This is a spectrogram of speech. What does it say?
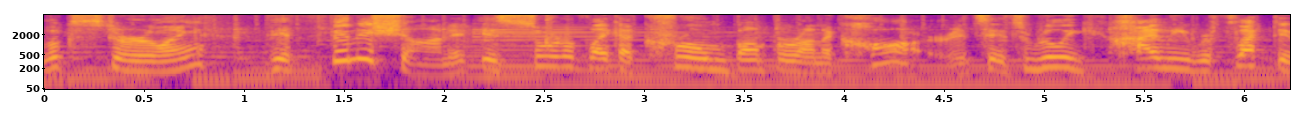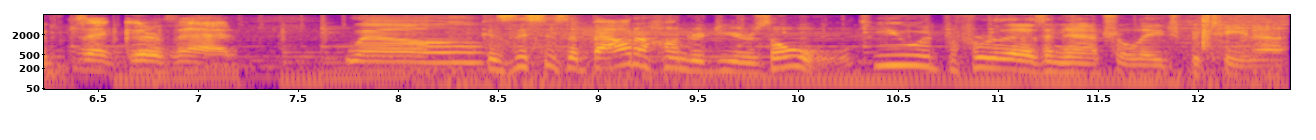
Looks sterling. The finish on it is sort of like a chrome bumper on a car. It's it's really highly reflective. Is that good or bad? Well, because this is about 100 years old. You would prefer that as a natural age patina.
